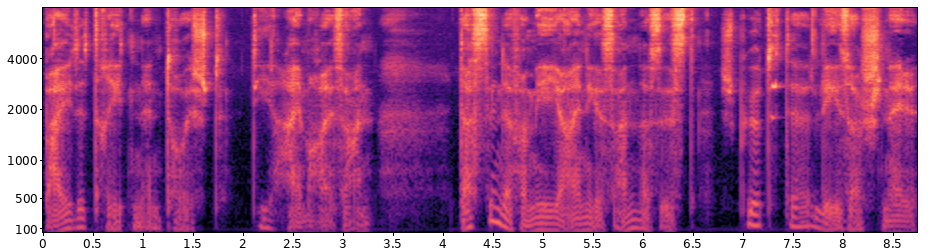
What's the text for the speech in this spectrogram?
Beide treten enttäuscht die Heimreise an. Dass in der Familie einiges anders ist, spürt der Leser schnell.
